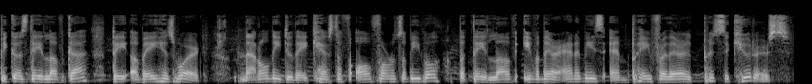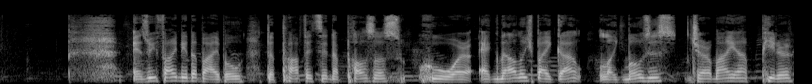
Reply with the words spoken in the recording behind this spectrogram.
Because they love God, they obey His word. Not only do they cast off all forms of evil, but they love even their enemies and pray for their persecutors. As we find in the Bible, the prophets and apostles who were acknowledged by God, like Moses, Jeremiah, Peter,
